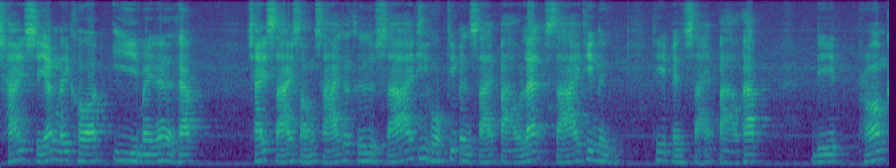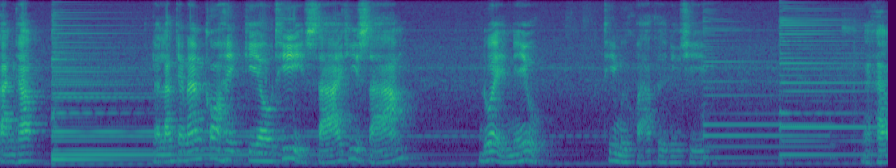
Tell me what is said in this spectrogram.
ใช้เสียงในคอร์ด E minor ครับ ใช้สาย 2 สายก็คือสายที่ 6 ที่เป็นสายเปล่าและสายที่ 1 ที่เป็นสายเปล่าครับ ดีดพร้อมกันครับ และหลังจากนั้นก็ให้เกี่ยวที่สายที่ 3 ด้วยนิ้วที่มือขวาคือนิ้วชี้ นะครับ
